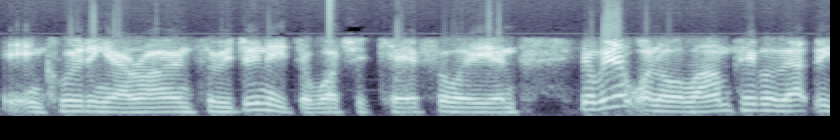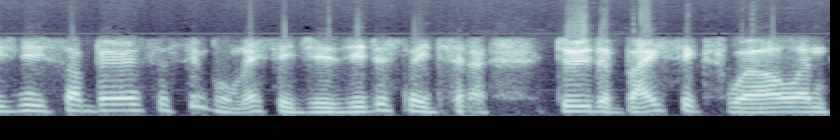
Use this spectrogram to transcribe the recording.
including our own. So we do need to watch it carefully. And, you know, we don't want to alarm people about these new subvariants. The simple message is you just need to do the basics well. And,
